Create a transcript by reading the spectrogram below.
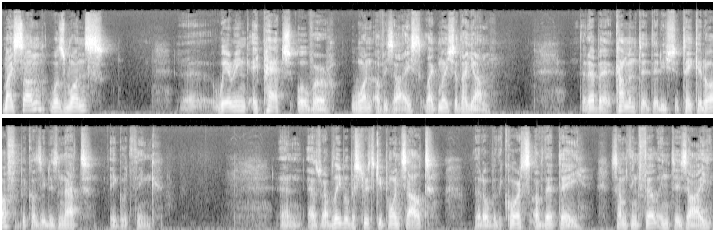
My son was once uh, wearing a patch over one of his eyes, like Moshe Dayan. The Rebbe commented that he should take it off because it is not a good thing. And as Rabbi Bistritsky points out, that over the course of that day, something fell into his eye,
